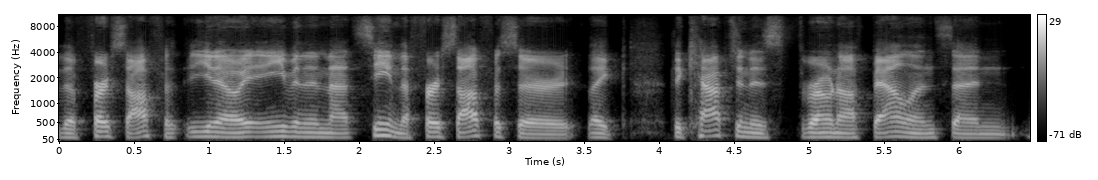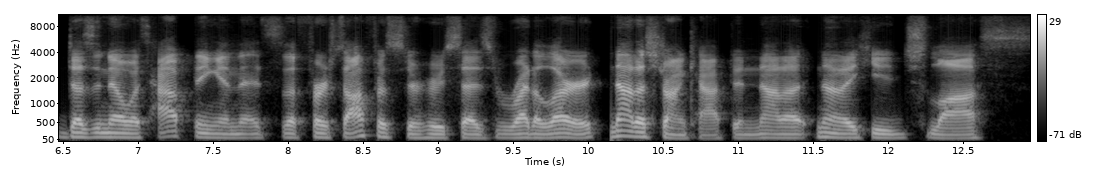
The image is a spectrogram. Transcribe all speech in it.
the first officer, you know, even in that scene, the first officer, like the captain is thrown off balance and doesn't know what's happening, and it's the first officer who says "red alert." Not a strong captain, not a not a huge loss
